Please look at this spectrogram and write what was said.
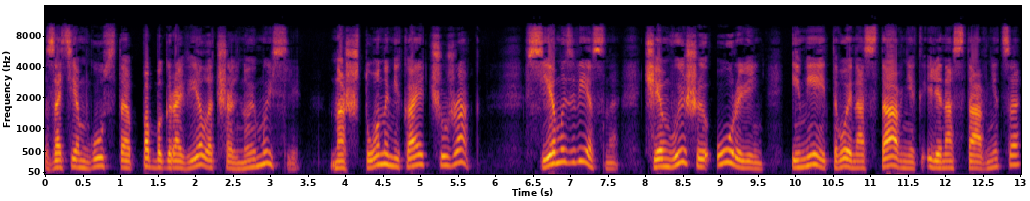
затем густо побагровел от шальной мысли. На что намекает чужак? Всем известно, чем выше уровень имеет твой наставник или наставница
